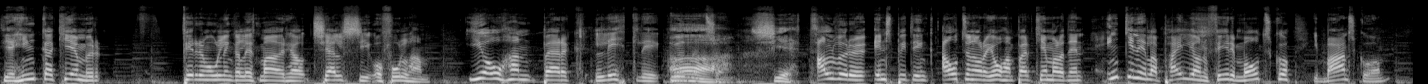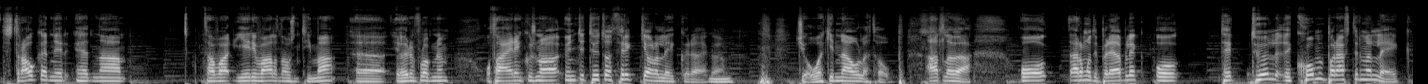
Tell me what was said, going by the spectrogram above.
því að hingað kemur fyrir um úlingarleist maður hjá Chelsea og Fulham Jóhann Berg Litli Guðmundsson. Ah, alvöru innspýting 18 ára Jóhann Berg kemur að þinn engin eiginlega pæli á honum fyrir mót sko. Í ban sko. Strákarnir hérna það var, ég er í valan á þessum tíma uh, í öðrum floknum og það er einhver svona undir 23 ára leikur eða eitthvað. Joe ekki nálægt hóp allavega. Og það er á móti breyðarblik og þeir, tölu, þeir komu bara eftir hennar leik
